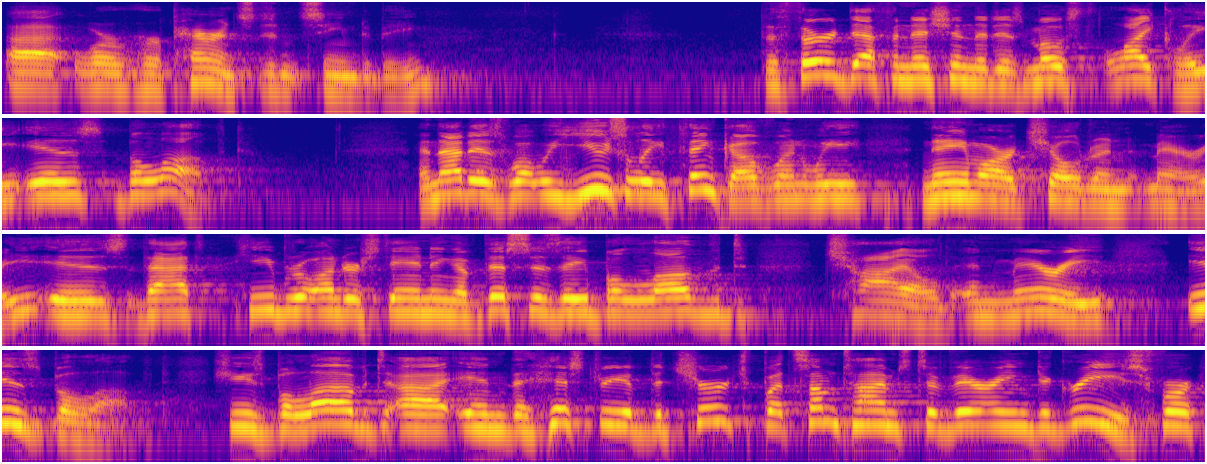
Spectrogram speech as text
uh, or her parents didn't seem to be. The third definition that is most likely is beloved. And that is what we usually think of when we name our children Mary, is that Hebrew understanding of this is a beloved child, and Mary is beloved. She's beloved uh, in the history of the church, but sometimes to varying degrees. For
